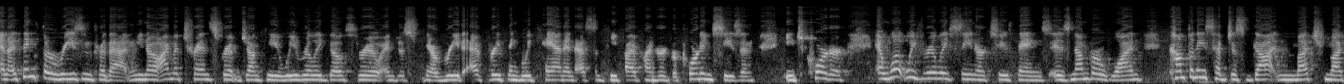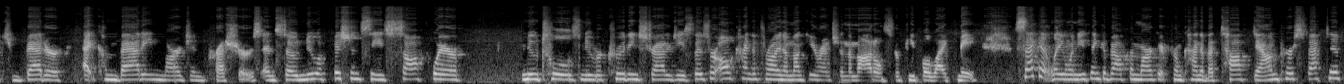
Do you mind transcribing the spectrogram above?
And I think the reason for that, and you know, I'm a transcript junkie. We really go through and just you know read everything we can in S&P 500 reporting season each quarter. And what we've really seen are two things: is number one, companies have just gotten much much better at combating margin pressures, and so new efficiencies, software new tools, new recruiting strategies. Those are all kind of throwing a monkey wrench in the models for people like me. Secondly, when you think about the market from kind of a top-down perspective,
